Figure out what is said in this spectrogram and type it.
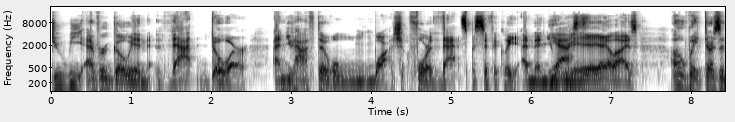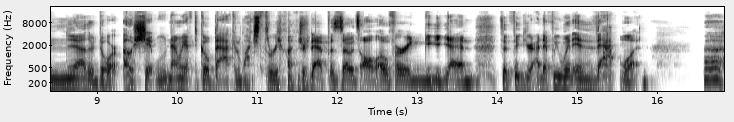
do we ever go in that door? And you have to watch for that specifically, and then you Yes. realize, oh wait, there's another door. Oh shit, now we have to go back and watch 300 episodes all over again to figure out if we went in that one.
